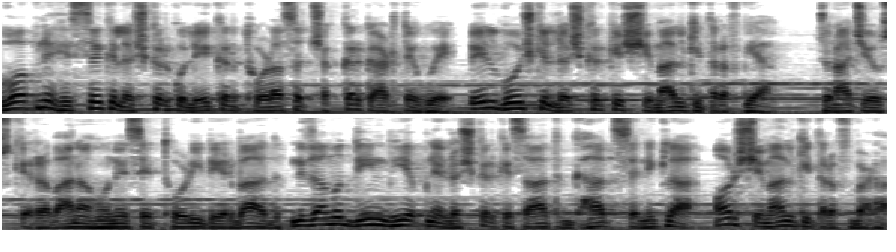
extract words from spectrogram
वो अपने हिस्से के लश्कर को लेकर थोड़ा सा चक्कर काटते हुए पेलगोश के लश्कर के शिमाल की तरफ़ गया। चुनाचे उसके रवाना होने से थोड़ी देर बाद निजामुद्दीन भी अपने लश्कर के साथ घात से निकला और शिमाल की तरफ़ बढ़ा।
